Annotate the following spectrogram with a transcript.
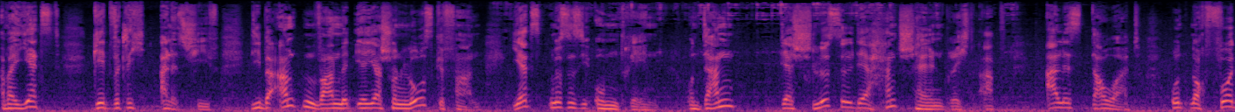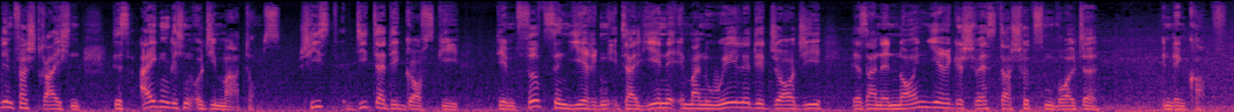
Aber jetzt geht wirklich alles schief. Die Beamten waren mit ihr ja schon losgefahren. Jetzt müssen sie umdrehen. Und dann der Schlüssel der Handschellen bricht ab. Alles dauert. Und noch vor dem Verstreichen des eigentlichen Ultimatums schießt Dieter Degowski dem 14-jährigen Italiener Emanuele De Giorgi, der seine neunjährige Schwester schützen wollte, in den Kopf.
